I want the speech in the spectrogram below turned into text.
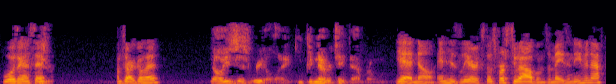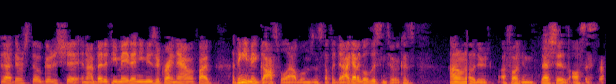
what was I gonna say? I'm sorry, go ahead. no, he's just real. Like you could never take that from him. Yeah, no. In his lyrics, those first two albums, amazing. Even after that, they were still good as shit. And I bet if he made any music right now, if I, I think he made gospel albums and stuff like that. I gotta go listen to it because I don't know, dude. I fucking that shit is awesome. I sat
